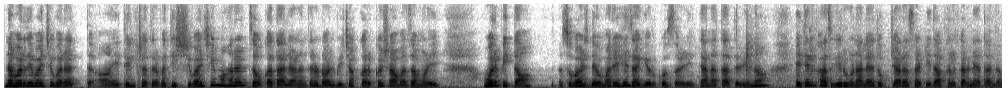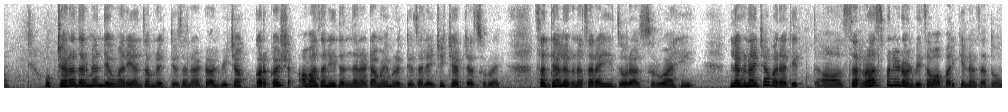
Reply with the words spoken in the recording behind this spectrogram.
नवरदेवाची वरात येथील छत्रपती शिवाजी महाराज चौकात आल्यानंतर डॉल्बीच्या कर्कश आवाजामुळे वरपिता सुभाष देवमारे हे जागेवर कोसळले. त्यांना तातडीनं येथील खाजगी रुग्णालयात उपचारासाठी दाखल करण्यात आलं. उपचारादरम्यान देवमारे यांचा मृत्यू झाला. डॉल्बीच्या कर्कश आवाज आणि दंदनाटामुळे मृत्यू झाल्याची चर्चा सुरू आहे. सध्या लग्नसराई जोरात सुरू आहे. लग्नाच्या वरातीत सर्रासपणे डॉल्बीचा वापर केला जातो.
